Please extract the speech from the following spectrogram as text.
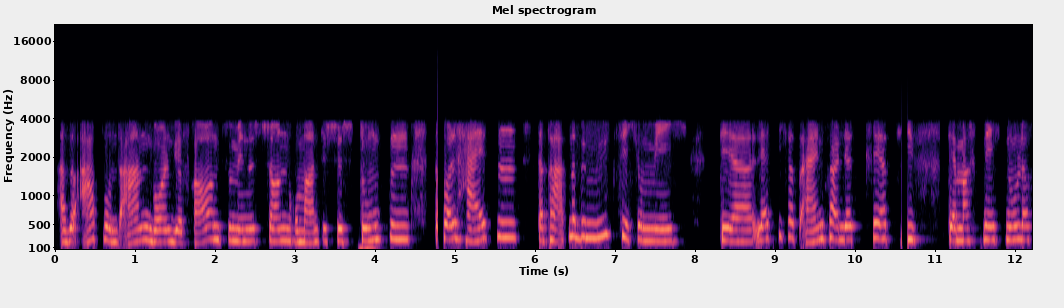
Also ab und an wollen wir Frauen zumindest schon romantische Stunden. Das soll heißen, der Partner bemüht sich um mich. Der lässt sich was einfallen, der ist kreativ, der macht nicht 0 auf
